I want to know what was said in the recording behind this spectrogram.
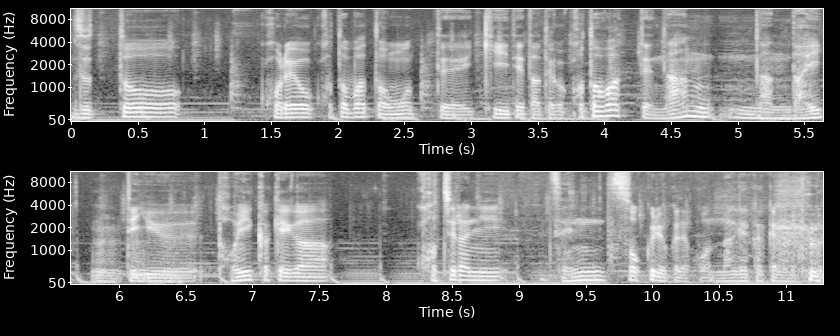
ずっとこれを言葉と思って聞いてたというか言葉って何なんだい？っうん、ていう問いかけがこちらに全速力でこう投げかけられてくる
